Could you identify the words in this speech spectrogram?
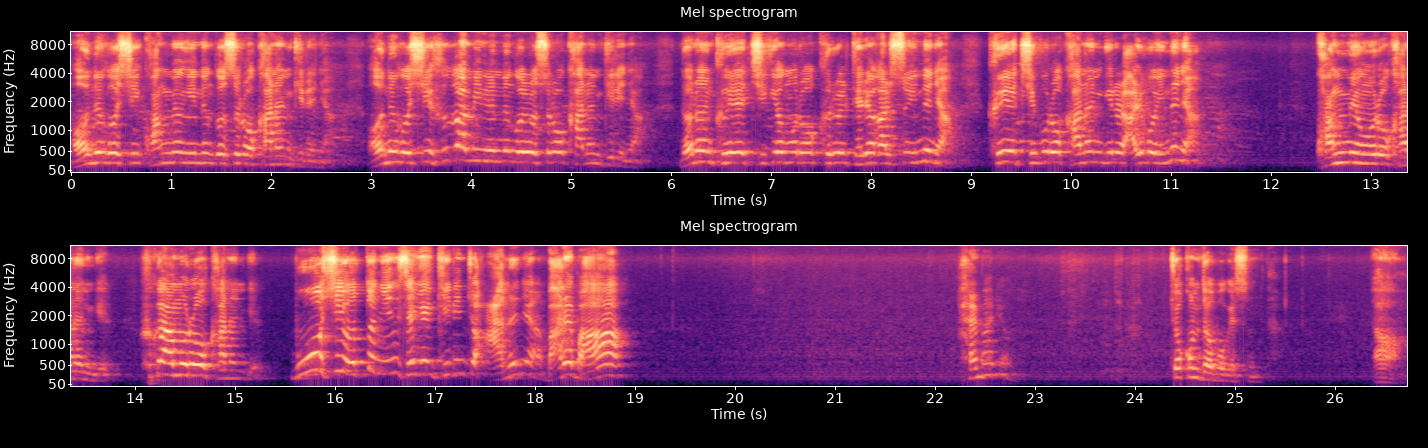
어느 것이 광명이 있는 것으로 가는 길이냐? 어느 것이 흑암이 있는 것으로 가는 길이냐? 너는 그의 지경으로 그를 데려갈 수 있느냐? 그의 집으로 가는 길을 알고 있느냐? 광명으로 가는 길, 흑암으로 가는 길, 무엇이 어떤 인생의 길인 줄 아느냐? 말해봐. 할 말이 없네. 조금 더 보겠습니다. 아.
